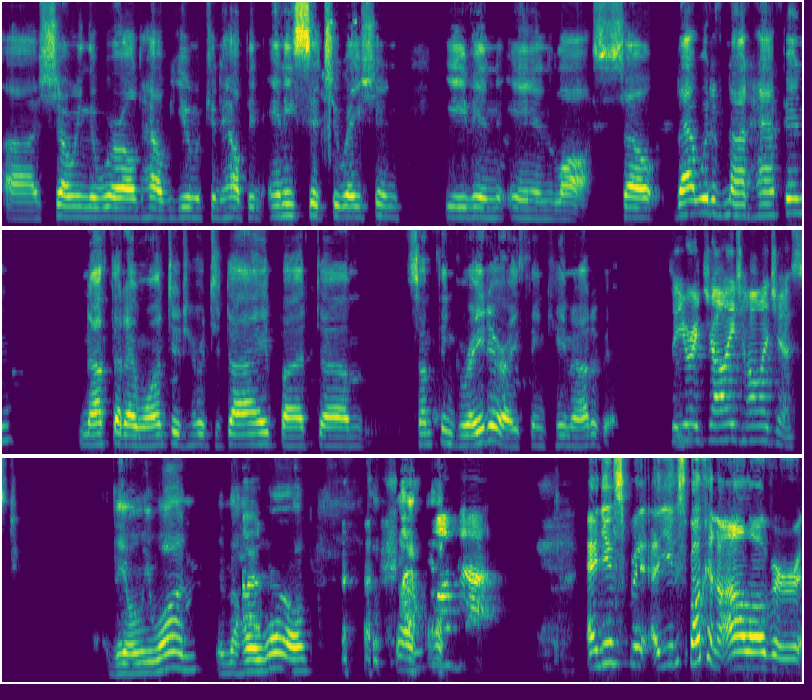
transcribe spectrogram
uh, showing the world how humor could help in any situation, even in loss. So that would have not happened. Not that I wanted her to die, but um, something greater, I think, came out of it. So you're a jollytologist. The only one in the whole world. I love that. And you've sp- you've spoken all over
